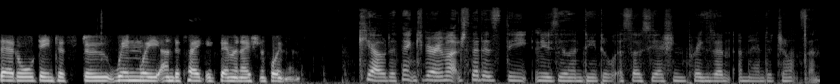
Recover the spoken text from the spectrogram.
that all dentists do when we undertake examination appointments. Kia ora, thank you very much. That is the New Zealand Dental Association President Amanda Johnson.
